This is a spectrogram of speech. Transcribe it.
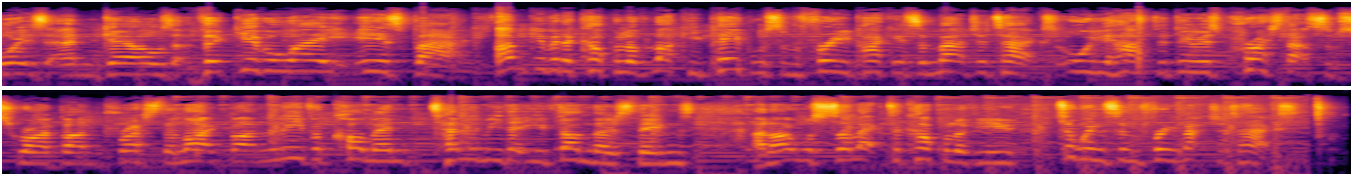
boys and girls, the giveaway is back. I'm giving a couple of lucky people some free packets of Match Attax. All you have to do is press that subscribe button, press the like button, leave a comment telling me that you've done those things, and I will select a couple of you to win some free Match Attax.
